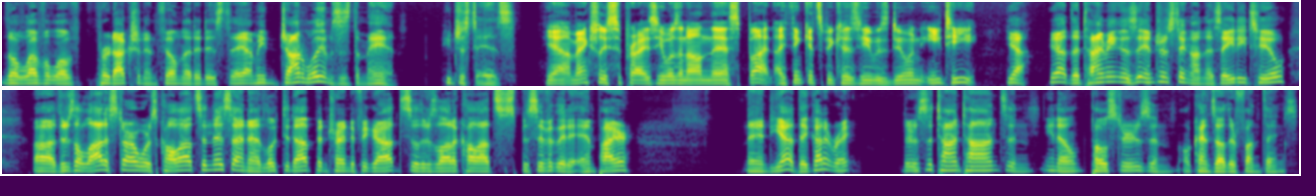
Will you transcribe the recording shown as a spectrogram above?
the level of production and film that it is today. I mean, John Williams is the man. He just is. Yeah, I'm actually surprised he wasn't on this, but I think it's because he was doing E ET. Yeah, yeah. The timing is interesting on this. Eighty-two. Uh, there's a lot of Star Wars callouts in this, and I looked it up and trying to figure out. So there's a lot of callouts specifically to Empire, and yeah, they got it right. There's the tauntauns and you know posters and all kinds of other fun things.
